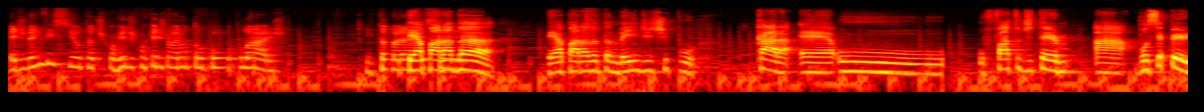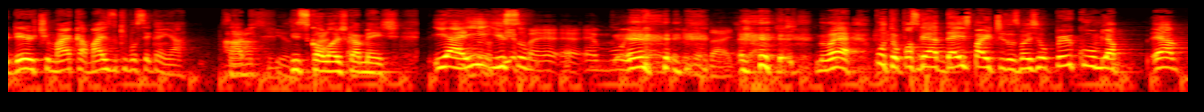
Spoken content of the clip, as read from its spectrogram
eles nem venciam tantas corridas porque eles não eram tão populares. Então era Tem a parada. Tem a parada também de tipo. Cara, é o. O fato de ter. A, você perder te marca mais do que você ganhar sabe? Ah, sim, Psicologicamente. E aí, isso. É, é, é muito, é muito verdade. Não é? Puta, eu posso ganhar 10 partidas, mas se eu perco minha. É a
